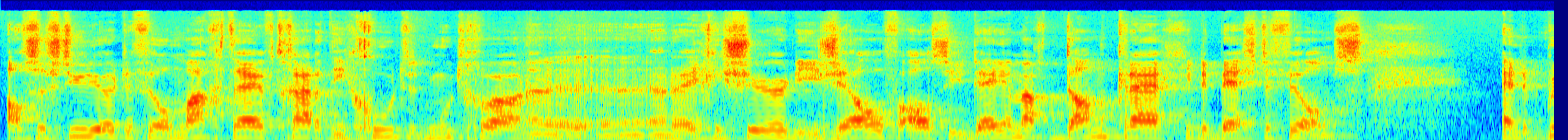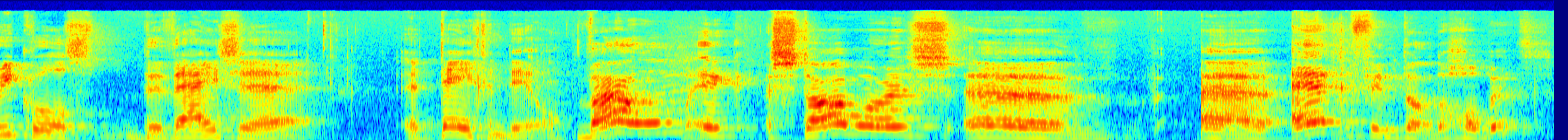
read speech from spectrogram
Als de studio te veel macht heeft, gaat het niet goed. Het moet gewoon een, een- regisseur die zelf als ideeën mag. Dan krijg je de beste films. En de prequels bewijzen het tegendeel. Waarom ik Star Wars eh, eh, erger vind dan The Hobbit,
